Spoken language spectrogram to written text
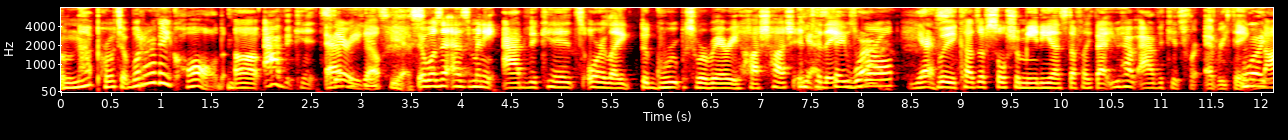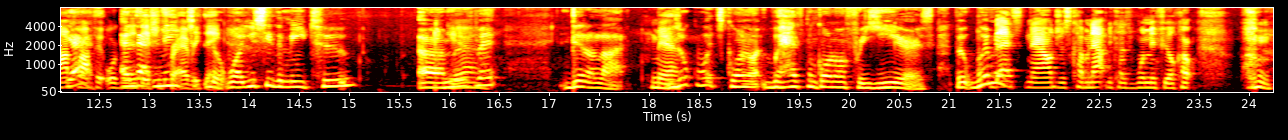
not protest. What are they called? Uh, advocates. there you go. Yes. There wasn't as many advocates, or like the groups were very hush hush in Yes, today's world. Yes. because of social media and stuff like that. You have advocates for everything. Well, Nonprofit yes. Organizations for Too- everything. no, well, you see, the Me Too uh, Yeah. movement did a lot. Yeah. Look what's going on. What has been going on for years. But women. That's now just coming out because women feel. Com-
